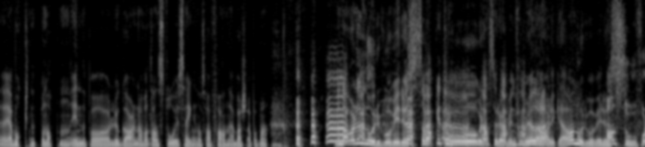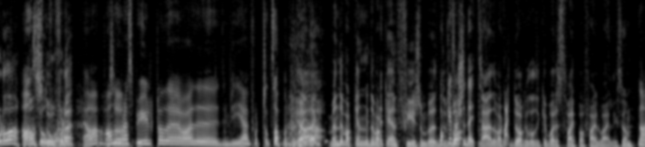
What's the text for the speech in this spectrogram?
eh, jeg våknet på natten inne på lugaren av at han sto i sengen og sa faen, jeg bæsja på meg. Men da var det norvovirus, så var ikke to glass rødvin for mye. Det var det ikke, det var norvovirus. Han sto for det, da! Han, sto for det. Ja, han Altså- ble spylt, og det var Vi er fortsatt sammen Ja, i ja, dag. men det var ikke en, det var ikke en fyr som var ikke første date. Nei, det var, Nei. Du hadde ikke bare sveipa feil vei, liksom. Nei.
